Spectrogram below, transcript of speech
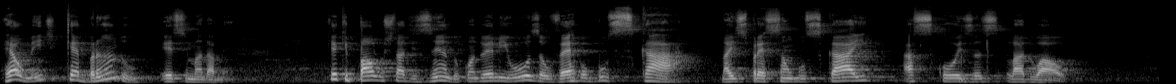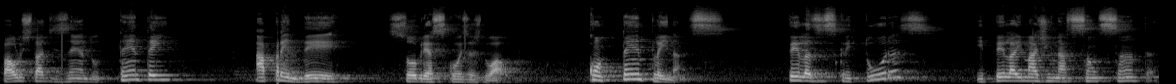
realmente quebrando esse mandamento. O que é que Paulo está dizendo quando ele usa o verbo buscar, na expressão buscai as coisas lá do alto? Paulo está dizendo: tentem aprender sobre as coisas do alto. Contemplem-nas pelas Escrituras e pela imaginação santa.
